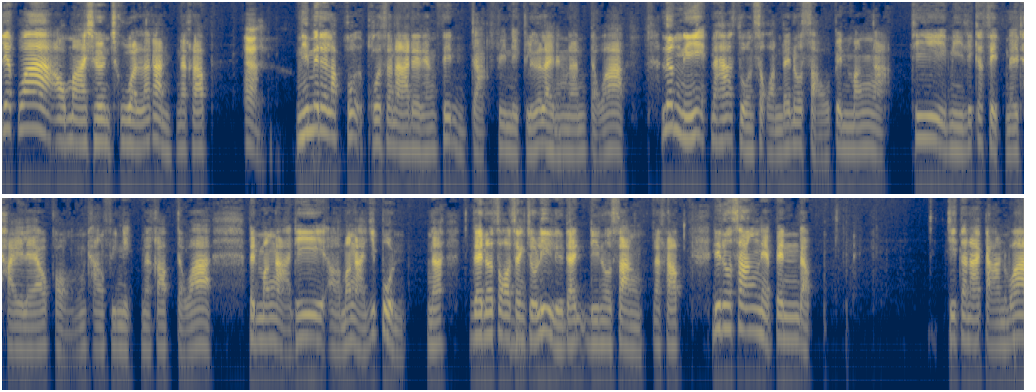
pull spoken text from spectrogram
เรียกว่าเอามาเชิญชวนแล้วกันนะครับอะนี่ไม่ได้รับโฆโฆษณาใดทั้งสิ้นจากฟินิกหรืออะไรทั้งนั้น แต่ว่าเรื่องนี้นะฮะสวนสอนไดโนเสาร์เป็นมังงะที่มีลิขสิทธิ์ในไทยแล้วของทางฟินิกนะครับ แต่ว่าเป็นมังงะที่เอ่อมังงะญี่ปุ่นนะไดโนเสาร์แซงจูรี่หรือดิโนซังนะครับดิโนซังเนี่ยเป็นแบบจินตนาการว่า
